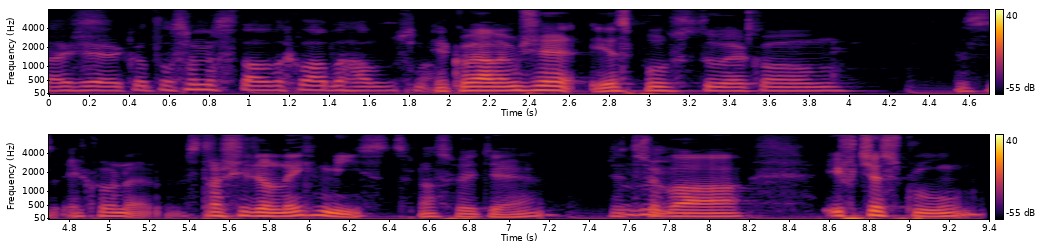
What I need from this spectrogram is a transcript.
Takže jako to se mi stalo takováhle halus. No. Jako já vím, že je spoustu jako, jako ne, strašidelných míst na světě, že Mhm. třeba i v Česku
